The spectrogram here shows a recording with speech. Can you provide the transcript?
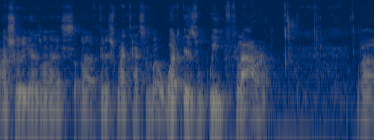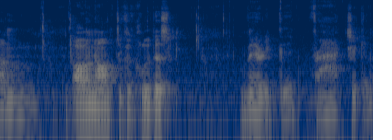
I'll show you guys when I uh, finish my testing. But what is wheat flour? Um, all in all, to conclude this, very good fried chicken,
